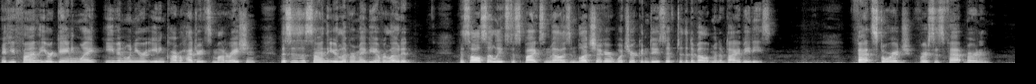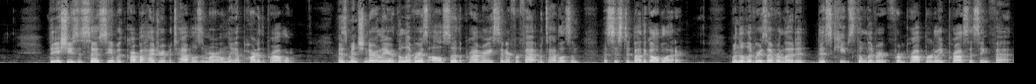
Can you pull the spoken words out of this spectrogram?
If you find that you are gaining weight even when you are eating carbohydrates in moderation, this is a sign that your liver may be overloaded. This also leads to spikes and valleys in blood sugar, which are conducive to the development of diabetes. Fat storage versus fat burning. The issues associated with carbohydrate metabolism are only a part of the problem. As mentioned earlier, the liver is also the primary center for fat metabolism, assisted by the gallbladder. When the liver is overloaded, this keeps the liver from properly processing fat.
